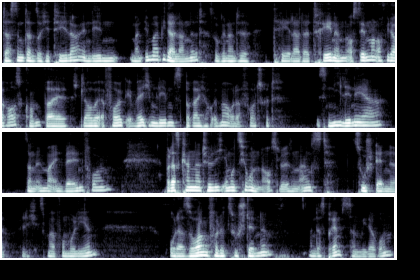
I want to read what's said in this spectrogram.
das sind dann solche Täler, in denen man immer wieder landet, sogenannte Täler der Tränen, aus denen man auch wieder rauskommt, weil ich glaube, Erfolg in welchem Lebensbereich auch immer oder Fortschritt ist nie linear, sondern immer in Wellenform. Aber das kann natürlich Emotionen auslösen, Angstzustände, will ich jetzt mal formulieren oder sorgenvolle Zustände und das bremst dann wiederum.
